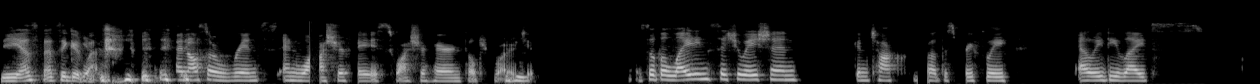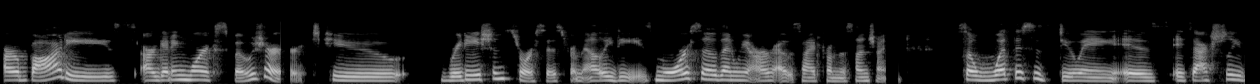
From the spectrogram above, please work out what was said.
Yes, that's a good yeah. one. and also rinse and wash your face, wash your hair, and filter water mm-hmm. too. So the lighting situation, I'm going to talk about this briefly. LED lights, our bodies are getting more exposure to radiation sources from LEDs, more so than we are outside from the sunshine. So, what this is doing is it's actually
